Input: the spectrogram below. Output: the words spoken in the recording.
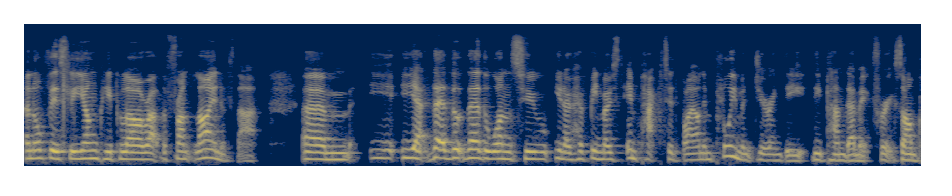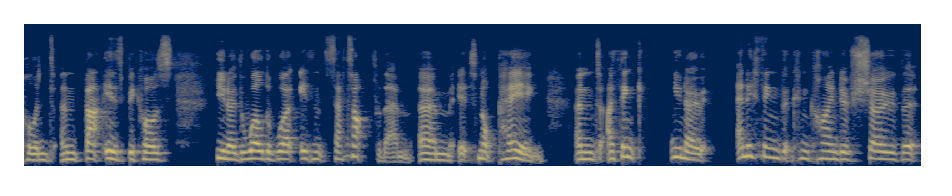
And obviously young people are at the front line of that um, yeah, they're the, they're the ones who you know have been most impacted by unemployment during the the pandemic, for example, and and that is because you know the world of work isn't set up for them. Um, it's not paying, and I think you know anything that can kind of show that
